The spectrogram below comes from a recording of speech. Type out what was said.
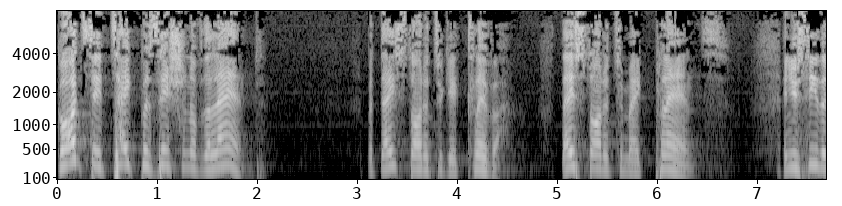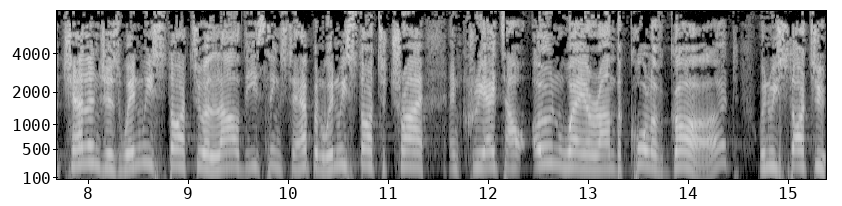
God said, take possession of the land. But they started to get clever. They started to make plans. And you see, the challenge is when we start to allow these things to happen, when we start to try and create our own way around the call of God, when we start to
